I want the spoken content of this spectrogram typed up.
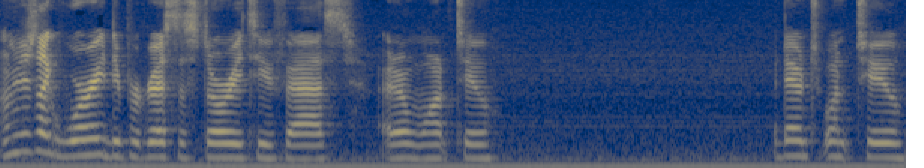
I'm just like worried to progress the story too fast. I don't want to. I don't want to.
